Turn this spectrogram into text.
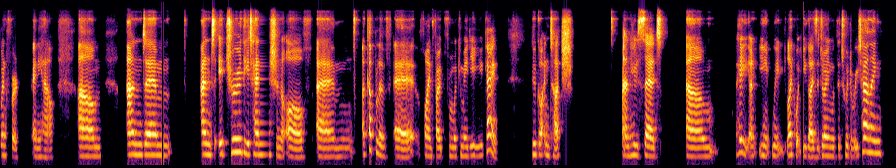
went for it anyhow. Um, and um, and it drew the attention of um, a couple of uh, fine folk from Wikimedia UK who got in touch and who said, um, "Hey, we like what you guys are doing with the Twitter retelling.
